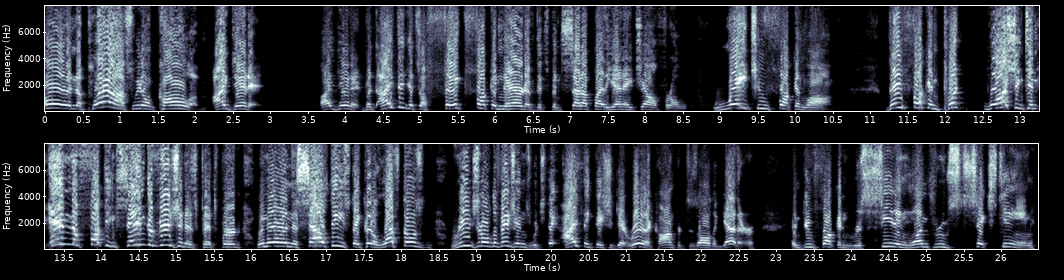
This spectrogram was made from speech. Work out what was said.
Oh, in the playoffs, we don't call them. I get it. I get it. But I think it's a fake fucking narrative that's been set up by the NHL for a way too fucking long. They fucking put Washington in the fucking same division as Pittsburgh when they were in the Southeast. They could have left those regional divisions, which they, I think they should get rid of the conferences altogether and do fucking reseeding one through 16.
